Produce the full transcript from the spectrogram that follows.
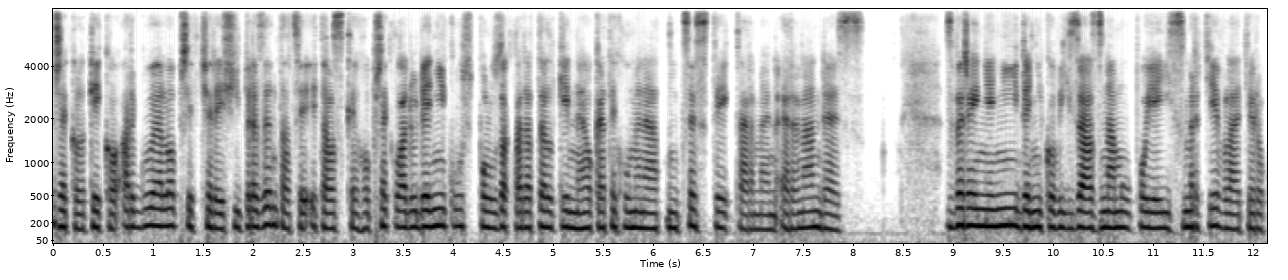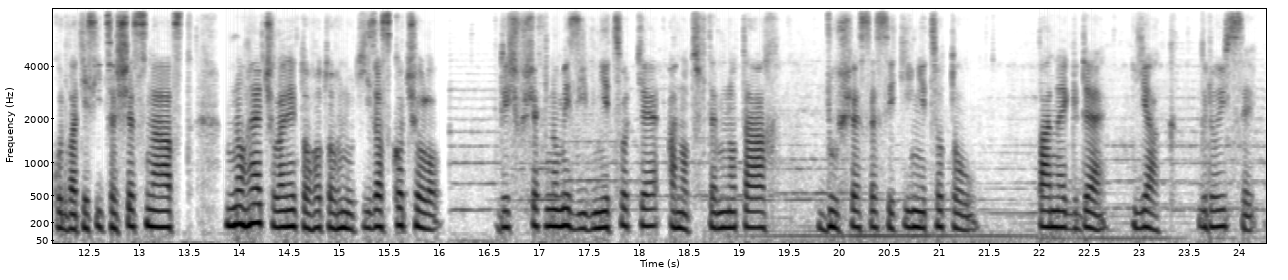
řekl Kiko Arguello při včerejší prezentaci italského překladu deníků spoluzakladatelky neokatechumenátní cesty Carmen Hernández. Zveřejnění deníkových záznamů po její smrti v létě roku 2016 mnohé členy tohoto hnutí zaskočilo. Když všechno mizí v nicotě a noc v temnotách, duše se sytí nicotou. Pane, kde, jak, kdo jsi?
